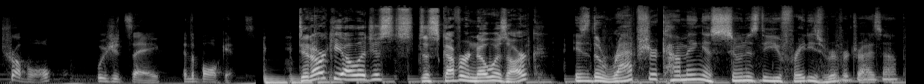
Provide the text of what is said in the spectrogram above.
trouble, we should say, in the Balkans. Did archaeologists discover Noah's Ark? Is the rapture coming as soon as the Euphrates River dries up?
